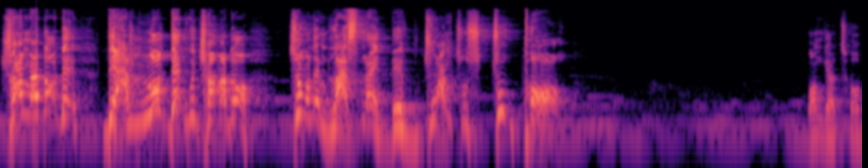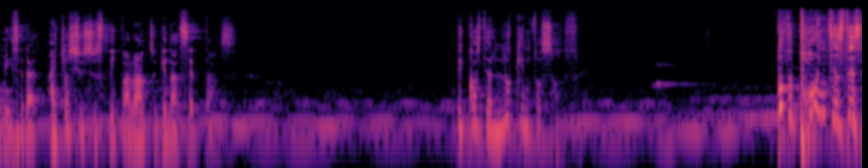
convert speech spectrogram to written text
Tramadol, they, they are loaded with tramadol. Some of them last night, they've drunk to stupor. One girl told me, he said that I just used to sleep around to gain acceptance. Because they're looking for something. But the point is this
